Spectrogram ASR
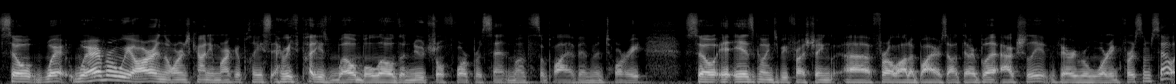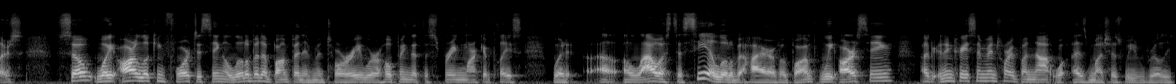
So where, wherever we are in the Orange County marketplace, everybody's well below the neutral 4% month supply of inventory. So it is going to be frustrating uh, for a lot of buyers out there, but actually very rewarding for some sellers. So we are looking forward to seeing a little bit of bump in inventory. We're hoping that the spring marketplace would uh, allow us to see a little bit higher of a bump. We are seeing an increase in inventory, but not as much as we really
